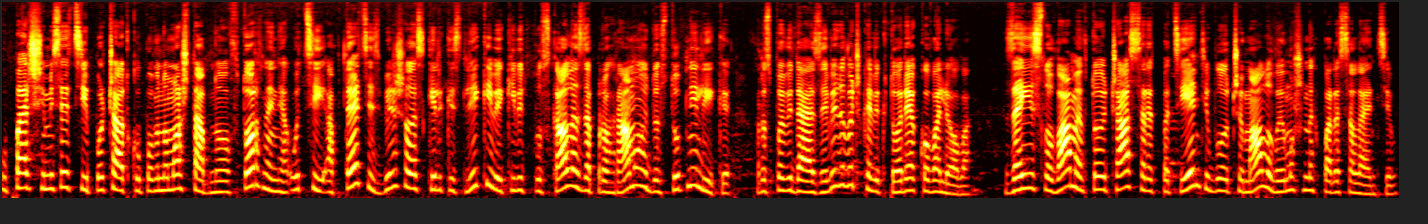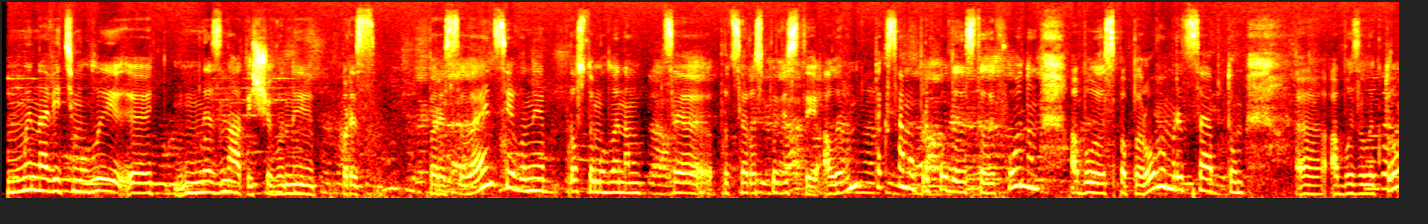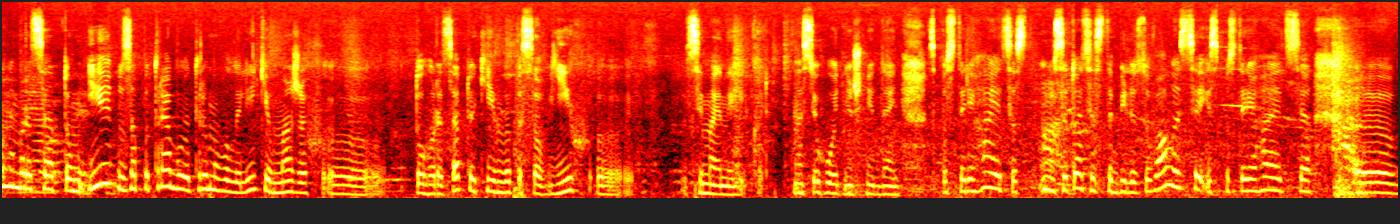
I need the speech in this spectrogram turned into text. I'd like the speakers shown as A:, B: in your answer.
A: У перші місяці початку повномасштабного вторгнення у цій аптеці збільшилась кількість ліків, які відпускали за програмою Доступні ліки, розповідає завідувачка Вікторія Ковальова. За її словами, в той час серед пацієнтів було чимало вимушених переселенців.
B: Ми навіть могли е, не знати, що вони переселенці. Вони просто могли нам це про це розповісти. Але вони так само приходили з телефоном або з паперовим рецептом, е, або з електронним рецептом, і за потребою отримували ліки в межах е, того рецепту, який їм виписав їх е, сімейний лікар. На сьогоднішній день спостерігається ну, ситуація стабілізувалася і спостерігається е,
